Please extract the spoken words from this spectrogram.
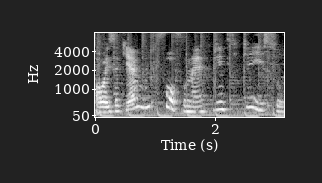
Ó, esse aqui é muito fofo, né? Gente, o que, que é isso?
